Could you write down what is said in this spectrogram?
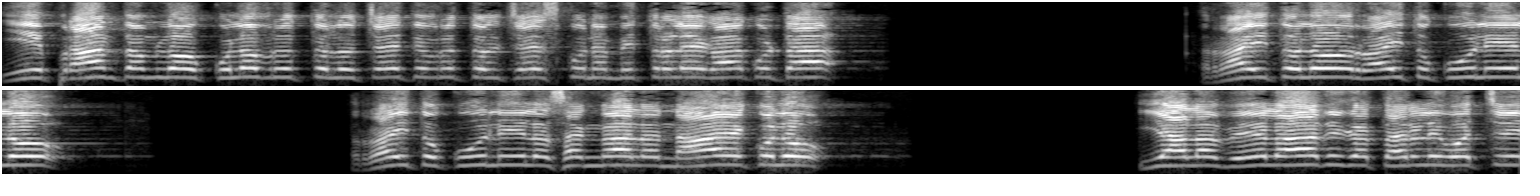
ఈ ప్రాంతంలో కుల వృత్తులు చేతి వృత్తులు చేసుకునే మిత్రులే కాకుండా రైతులు రైతు కూలీలు రైతు కూలీల సంఘాల నాయకులు ఇవాళ వేలాదిగా తరలి వచ్చి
